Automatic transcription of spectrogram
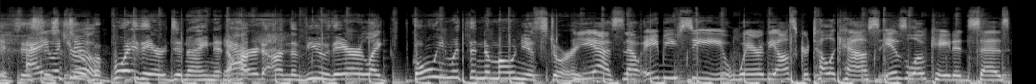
if this I is would true, too. but boy, they are denying it Yeah. hard on the View. They are like going with the pneumonia story. Yes. Now, ABC, where the Oscar telecast is located, says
